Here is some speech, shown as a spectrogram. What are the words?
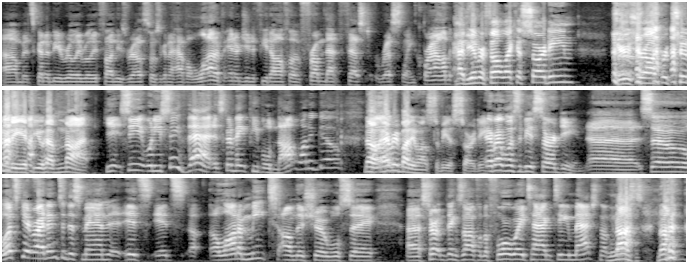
Um, it's going to be really, really fun. These wrestlers are going to have a lot of energy to feed off of from that Fest wrestling crowd. Have you ever felt like a sardine? Here's your opportunity if you have not. You, see, when you say that, it's going to make people not want to go. No, Uh, everybody wants to be a sardine. Everybody wants to be a sardine. Uh, so let's get right into this, man. It's it's a, a lot of meat on this show. We'll say. Uh, starting things off with a four-way tag team match. Not, Not, not,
